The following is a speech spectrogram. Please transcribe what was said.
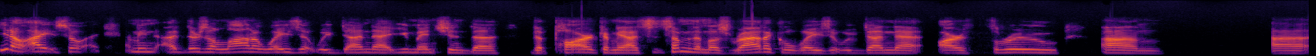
you know, I so I mean, I, there's a lot of ways that we've done that. You mentioned the the park. I mean, I, some of the most radical ways that we've done that are through um, uh,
